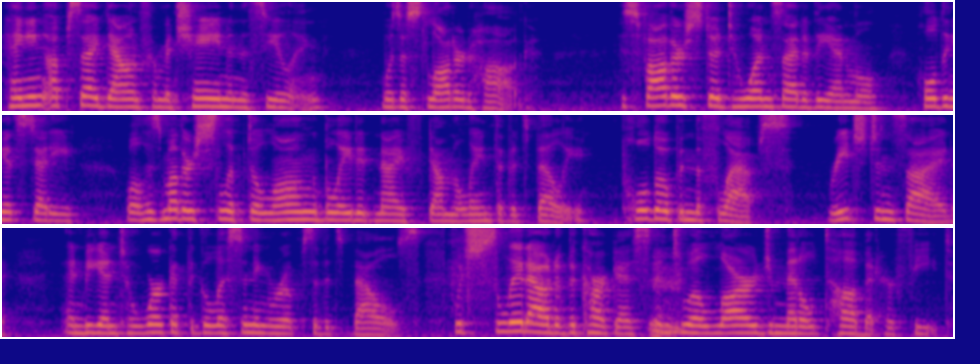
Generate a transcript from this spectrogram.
hanging upside down from a chain in the ceiling, was a slaughtered hog. His father stood to one side of the animal, holding it steady, while his mother slipped a long bladed knife down the length of its belly, pulled open the flaps, reached inside, and began to work at the glistening ropes of its bowels, which slid out of the carcass hmm. into a large metal tub at her feet.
